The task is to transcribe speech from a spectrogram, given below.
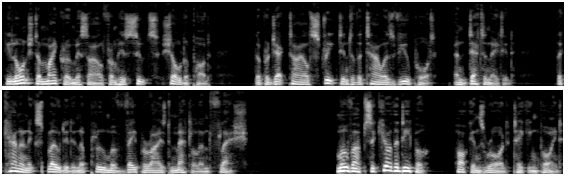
He launched a micro-missile from his suit's shoulder pod. The projectile streaked into the tower's viewport and detonated. The cannon exploded in a plume of vaporized metal and flesh. Move up, secure the depot, Hawkins roared, taking point.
